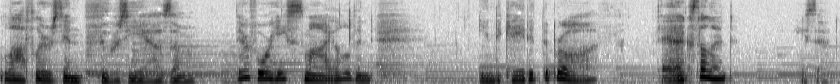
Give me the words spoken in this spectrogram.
Loeffler's enthusiasm. Therefore, he smiled and indicated the broth. Excellent, he said.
